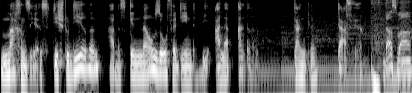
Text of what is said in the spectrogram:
machen Sie es. Die Studierenden haben es genauso verdient wie alle anderen. Danke dafür. Das war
